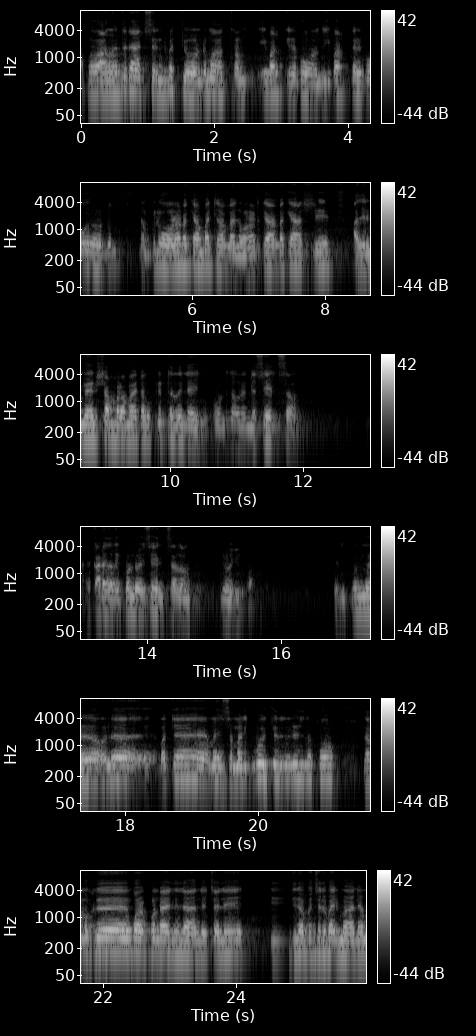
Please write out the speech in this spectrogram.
അപ്പോൾ അങ്ങനത്തെ ഒരു ആക്സിഡന്റ് പറ്റുകൊണ്ട് മാത്രം ഈ വർക്കിന് പോകുന്നത് ഈ വർക്കിന് പോകുന്നതുകൊണ്ടും നമുക്ക് ലോൺ അടയ്ക്കാൻ പറ്റാനുള്ള ലോൺ അടയ്ക്കാനുള്ള ക്യാഷ് അതിന് വേണ്ടി ശമ്പളമായിട്ട് നമുക്ക് കിട്ടുന്നില്ലായിരുന്നു ഗോൾഡ് കവറിന്റെ സെയിൽസ് ആണ്. അത് കടകളിൽ കൊണ്ടുപോയി സെയിൽസ് ആണ് നമുക്ക് ജോലി പോവാം. മറ്റേ മൈസമ്മണിക്ക് പോയിക്കൊണ്ടിരുന്നപ്പോ നമുക്ക് കുഴപ്പമുണ്ടായിരുന്നില്ല എന്താ വെച്ചാൽ ഇതിനൊക്കെ ചില വരുമാനം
